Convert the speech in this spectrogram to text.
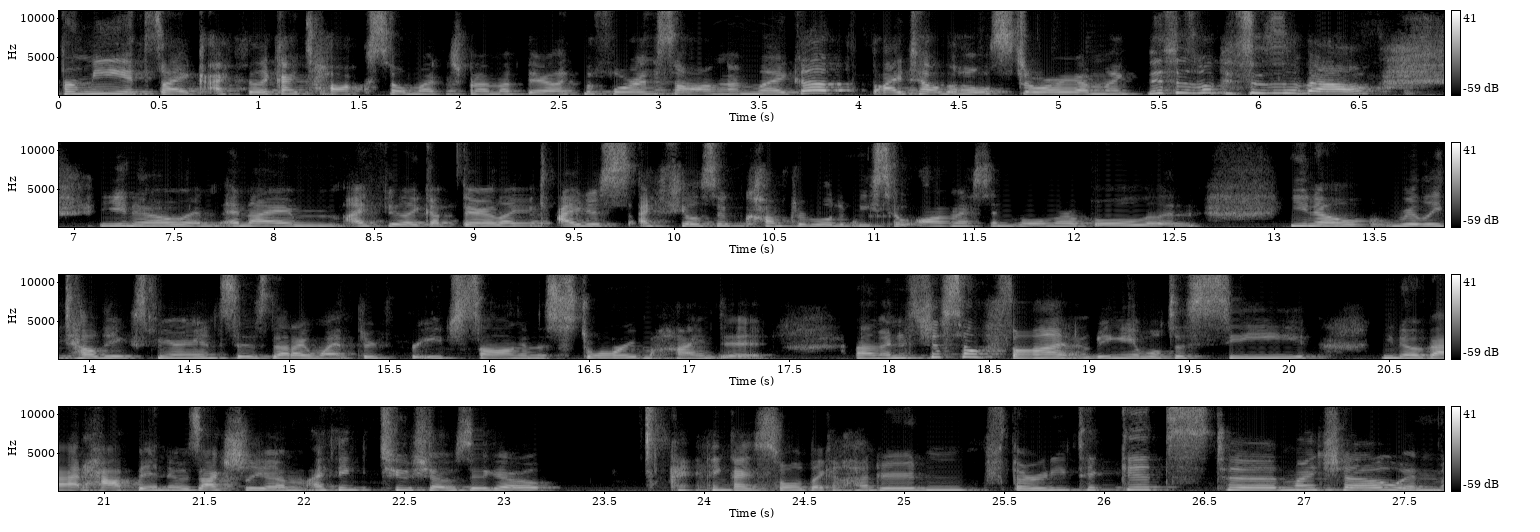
for me, it's like, I feel like I talk so much when I'm up there. Like before a song, I'm like, up, I tell the whole story. I'm like, this is what this is about, you know, and, and I'm, I feel like up there, like, I just, I feel so comfortable to be so honest and vulnerable and, you know, really tell the experiences that I went through for each song and the story behind it. Um, and it's just so fun being able to see, you know, that happen. It was actually, um, I think two shows ago, I think I sold like 130 tickets to my show, and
